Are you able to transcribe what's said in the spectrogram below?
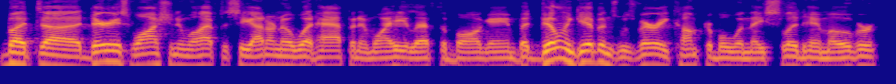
But uh, Darius Washington, we'll have to see. I don't know what happened and why he left the ball game. But Dillan Gibbons was very comfortable when they slid him over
